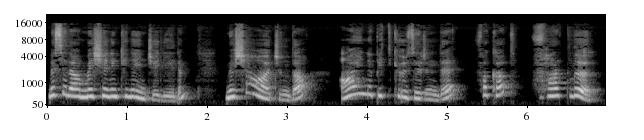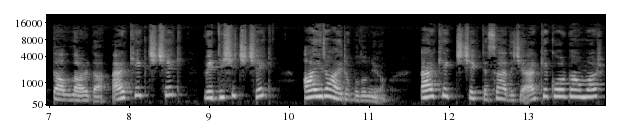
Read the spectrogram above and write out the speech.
Mesela meşeninkini inceleyelim. Meşe ağacında aynı bitki üzerinde fakat farklı dallarda erkek çiçek ve dişi çiçek ayrı ayrı bulunuyor. Erkek çiçekte sadece erkek organ var.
